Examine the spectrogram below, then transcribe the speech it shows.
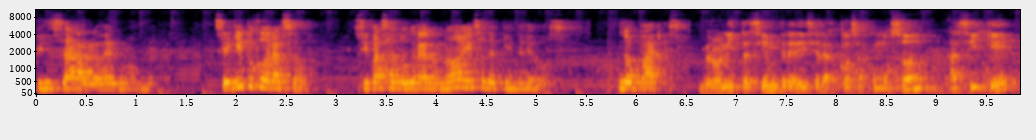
bizarro del mundo. Seguí tu corazón. Si vas a lograr o no, eso depende de vos. No pares. Veronita siempre dice las cosas como son, así que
